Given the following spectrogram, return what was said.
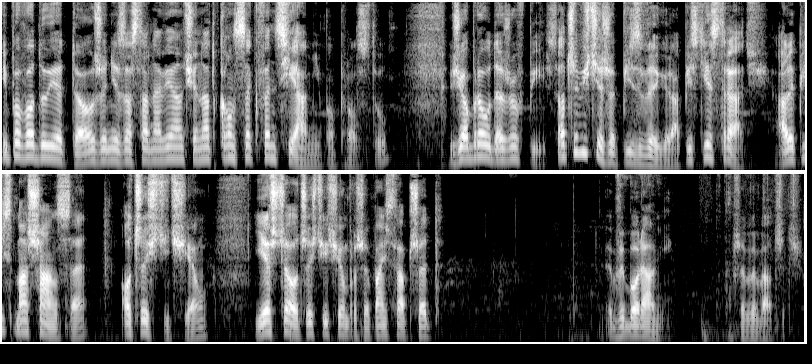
i powoduje to, że nie zastanawiając się nad konsekwencjami po prostu, Ziobro uderzył w PiS. Oczywiście, że PiS wygra, PiS nie straci, ale PiS ma szansę oczyścić się, jeszcze oczyścić się, proszę Państwa, przed wyborami. Proszę wybaczyć.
